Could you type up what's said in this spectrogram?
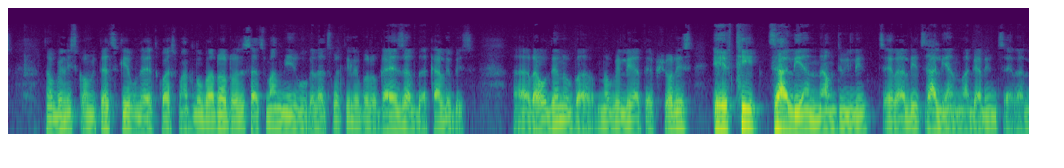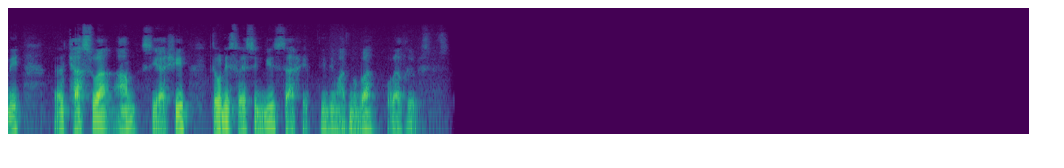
ნობელის კომიტეტს კი უნდა ეთქვას მადლობა, რომ როდესაც მან მიიღო გადაწყვეტილება, რომ გაეზარდა ქალების რაოდენობა ნობელიატებს შორის, ერთი ძალიან ნამდვილი წერალი, ძალიან მაგარი წერალი ჩასვა ამ სიაში დორის ლესინგის სახით. დიდი მადლობა ყურადღებისთვის.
